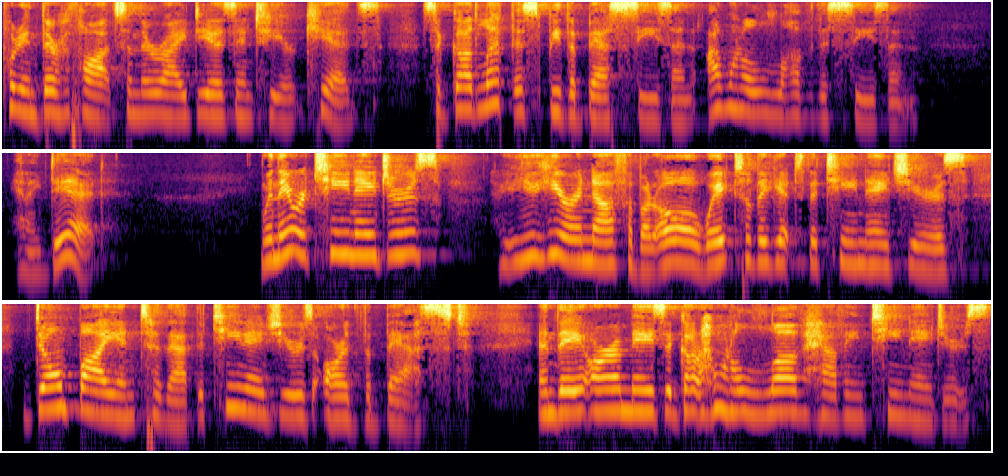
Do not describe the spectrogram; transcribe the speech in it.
putting their thoughts and their ideas into your kids. So, God, let this be the best season. I want to love this season. And I did. When they were teenagers, you hear enough about, oh, wait till they get to the teenage years. Don't buy into that. The teenage years are the best and they are amazed at God, I want to love having teenagers.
